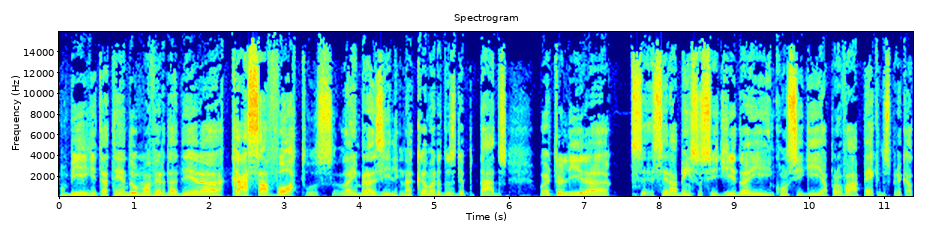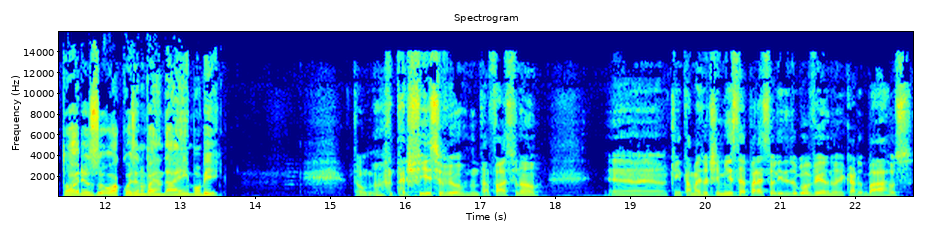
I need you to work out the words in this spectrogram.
Um Big, está tendo uma verdadeira caça-votos lá em Brasília, na Câmara dos Deputados. O Arthur Lira será bem sucedido aí em conseguir aprovar a PEC dos precatórios ou a coisa não vai andar, hein, Bombi? Então, tá difícil, viu? Não tá fácil, não. É, quem tá mais otimista parece o líder do governo, Ricardo Barros.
